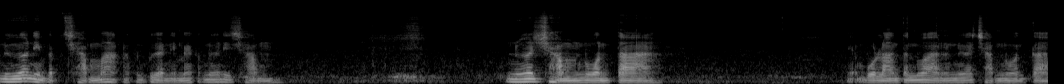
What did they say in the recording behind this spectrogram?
เนื้อเนี่ยแบบฉ่ำมากนะเพื่อนๆเห็นไหมครับเนื้อนี่ฉ่ำเนื้อฉ่ำนวลตาเนี่ยโบราณท่านว่านะเนื้อฉ่ำนวลตา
